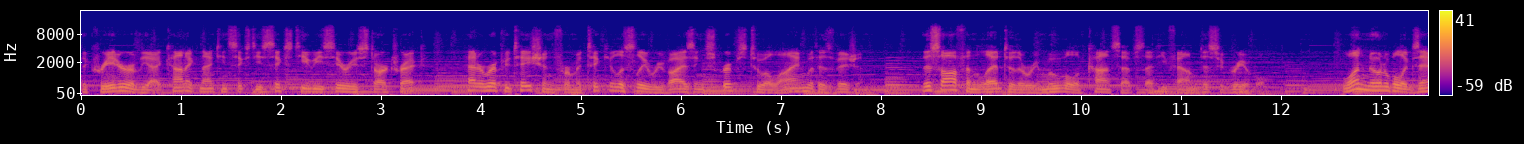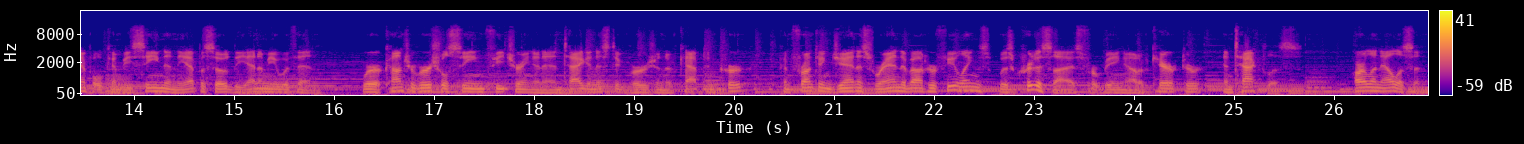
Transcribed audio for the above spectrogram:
the creator of the iconic 1966 TV series Star Trek, had a reputation for meticulously revising scripts to align with his vision. This often led to the removal of concepts that he found disagreeable. One notable example can be seen in the episode The Enemy Within, where a controversial scene featuring an antagonistic version of Captain Kirk confronting Janice Rand about her feelings was criticized for being out of character and tactless. Harlan Ellison,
